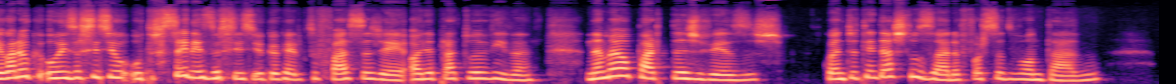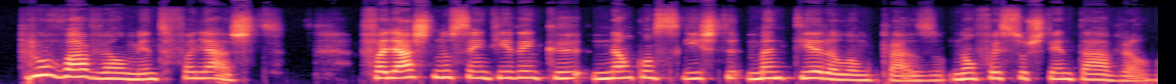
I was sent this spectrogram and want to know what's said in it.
E agora o exercício, o terceiro exercício que eu quero que tu faças é olha para a tua vida. Na maior parte das vezes, quando tu tentaste usar a força de vontade, provavelmente falhaste. Falhaste no sentido em que não conseguiste manter a longo prazo, não foi sustentável.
